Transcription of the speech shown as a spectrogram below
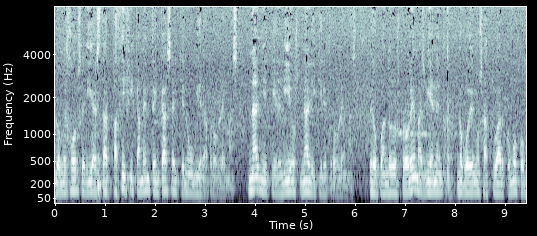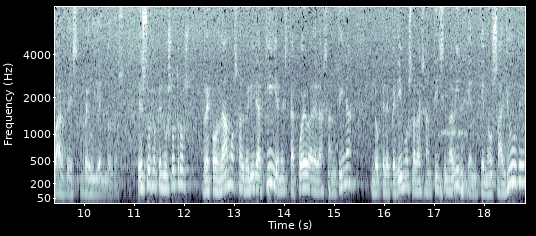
lo mejor sería estar pacíficamente en casa y que no hubiera problemas. Nadie quiere líos, nadie quiere problemas. Pero cuando los problemas vienen, no podemos actuar como cobardes rehuyéndolos. Eso es lo que nosotros recordamos al venir aquí, en esta cueva de la Santina, lo que le pedimos a la Santísima Virgen, que nos ayude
